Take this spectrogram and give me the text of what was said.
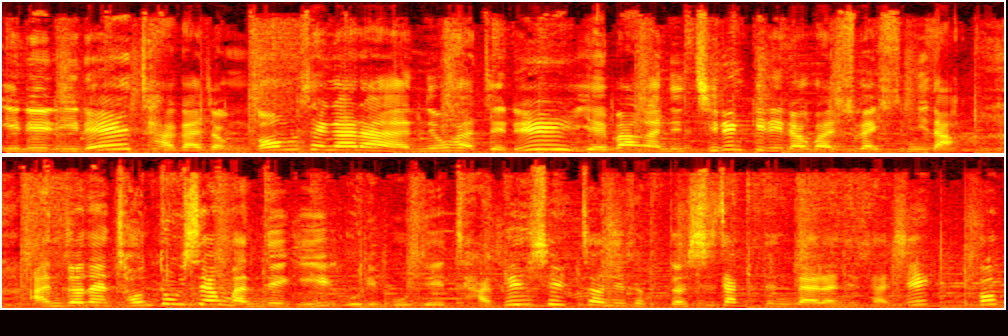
일일일회 자가점검 생활하는 화재를 예방하는 지름길이라고 할 수가 있습니다. 안전한 전통시장 만들기, 우리 모두의 작은 실천에서부터 시작된다라는 사실 꼭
